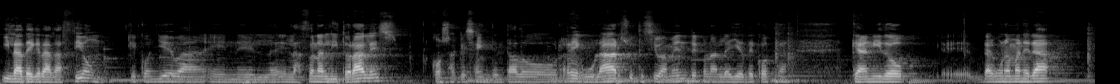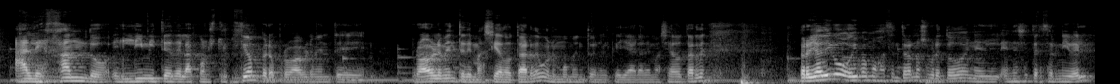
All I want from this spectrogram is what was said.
y la degradación que conlleva en, en las zonas litorales, cosa que se ha intentado regular sucesivamente con las leyes de costa que han ido eh, de alguna manera alejando el límite de la construcción, pero probablemente, probablemente demasiado tarde, o en un momento en el que ya era demasiado tarde. Pero ya digo, hoy vamos a centrarnos sobre todo en, ese tercer nivel,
